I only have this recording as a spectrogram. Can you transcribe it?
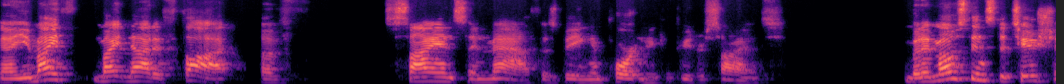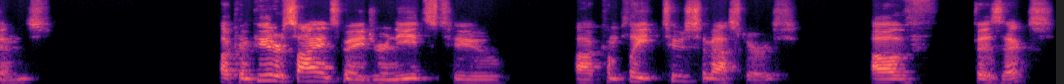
Now, you might, might not have thought of science and math as being important in computer science. But at most institutions, a computer science major needs to uh, complete two semesters of physics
